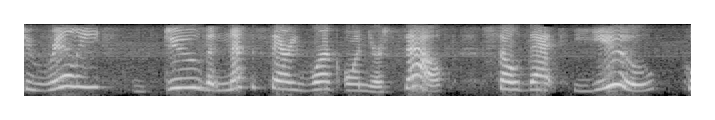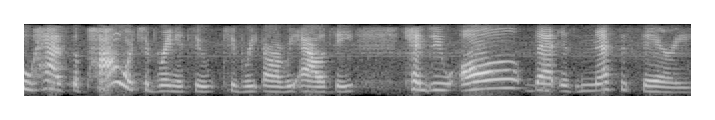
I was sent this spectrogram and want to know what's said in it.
to really do the necessary work on yourself so that you who has the power to bring it to to re, uh, reality can do all that is necessary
